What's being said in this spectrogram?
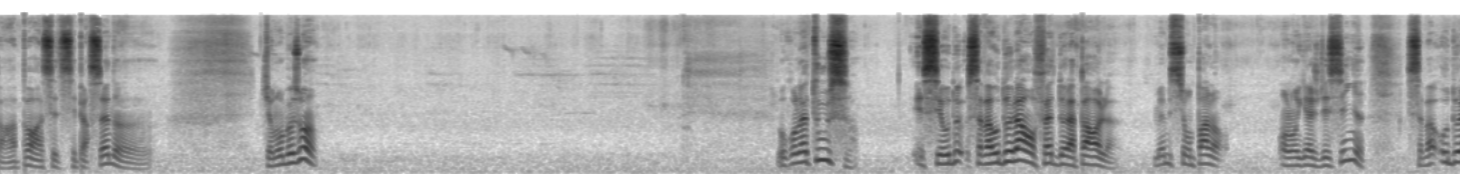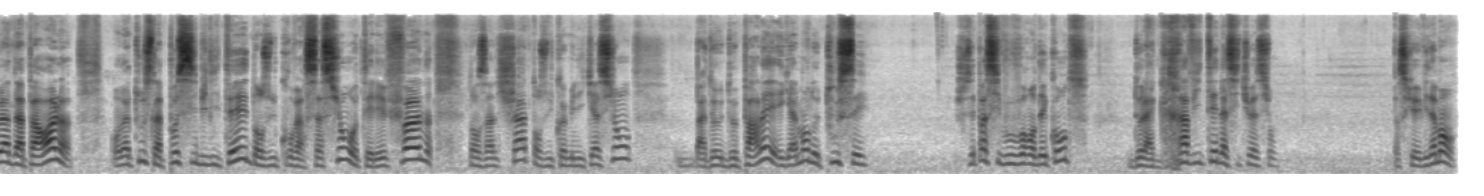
par rapport à ces personnes qui en ont besoin. Donc on a tous, et c'est ça va au-delà en fait de la parole. Même si on parle en, langage des signes, ça va au-delà de la parole. On a tous la possibilité, dans une conversation, au téléphone, dans un chat, dans une communication, bah, de, parler, également de tousser. Je ne sais pas si vous vous rendez compte de la gravité de la situation. Parce qu'évidemment,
